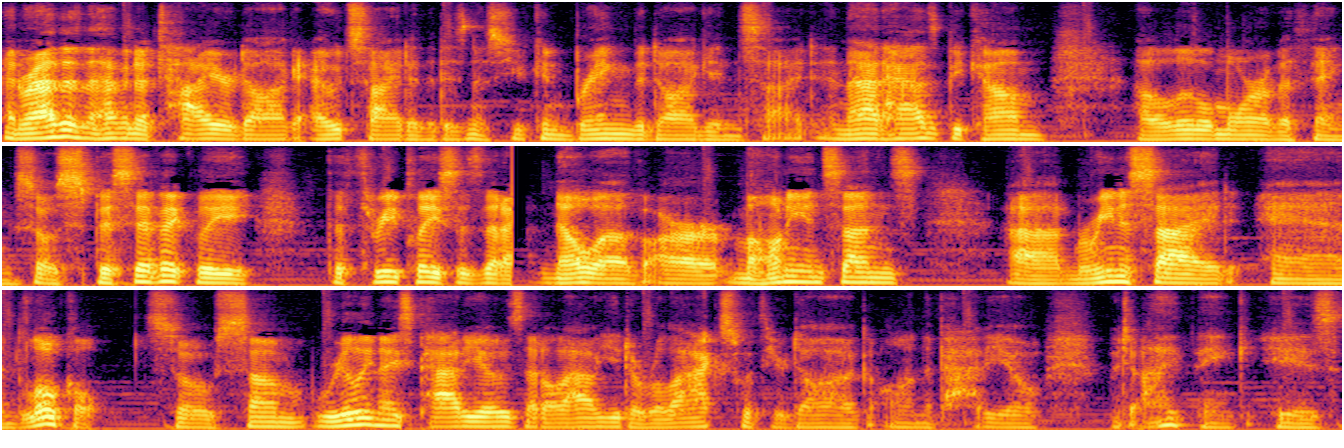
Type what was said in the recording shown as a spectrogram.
and rather than having to tie your dog outside of the business, you can bring the dog inside. And that has become a little more of a thing. So specifically, the three places that I know of are Mahony and Sons, uh, Marina Side, and Local. So some really nice patios that allow you to relax with your dog on the patio, which I think is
